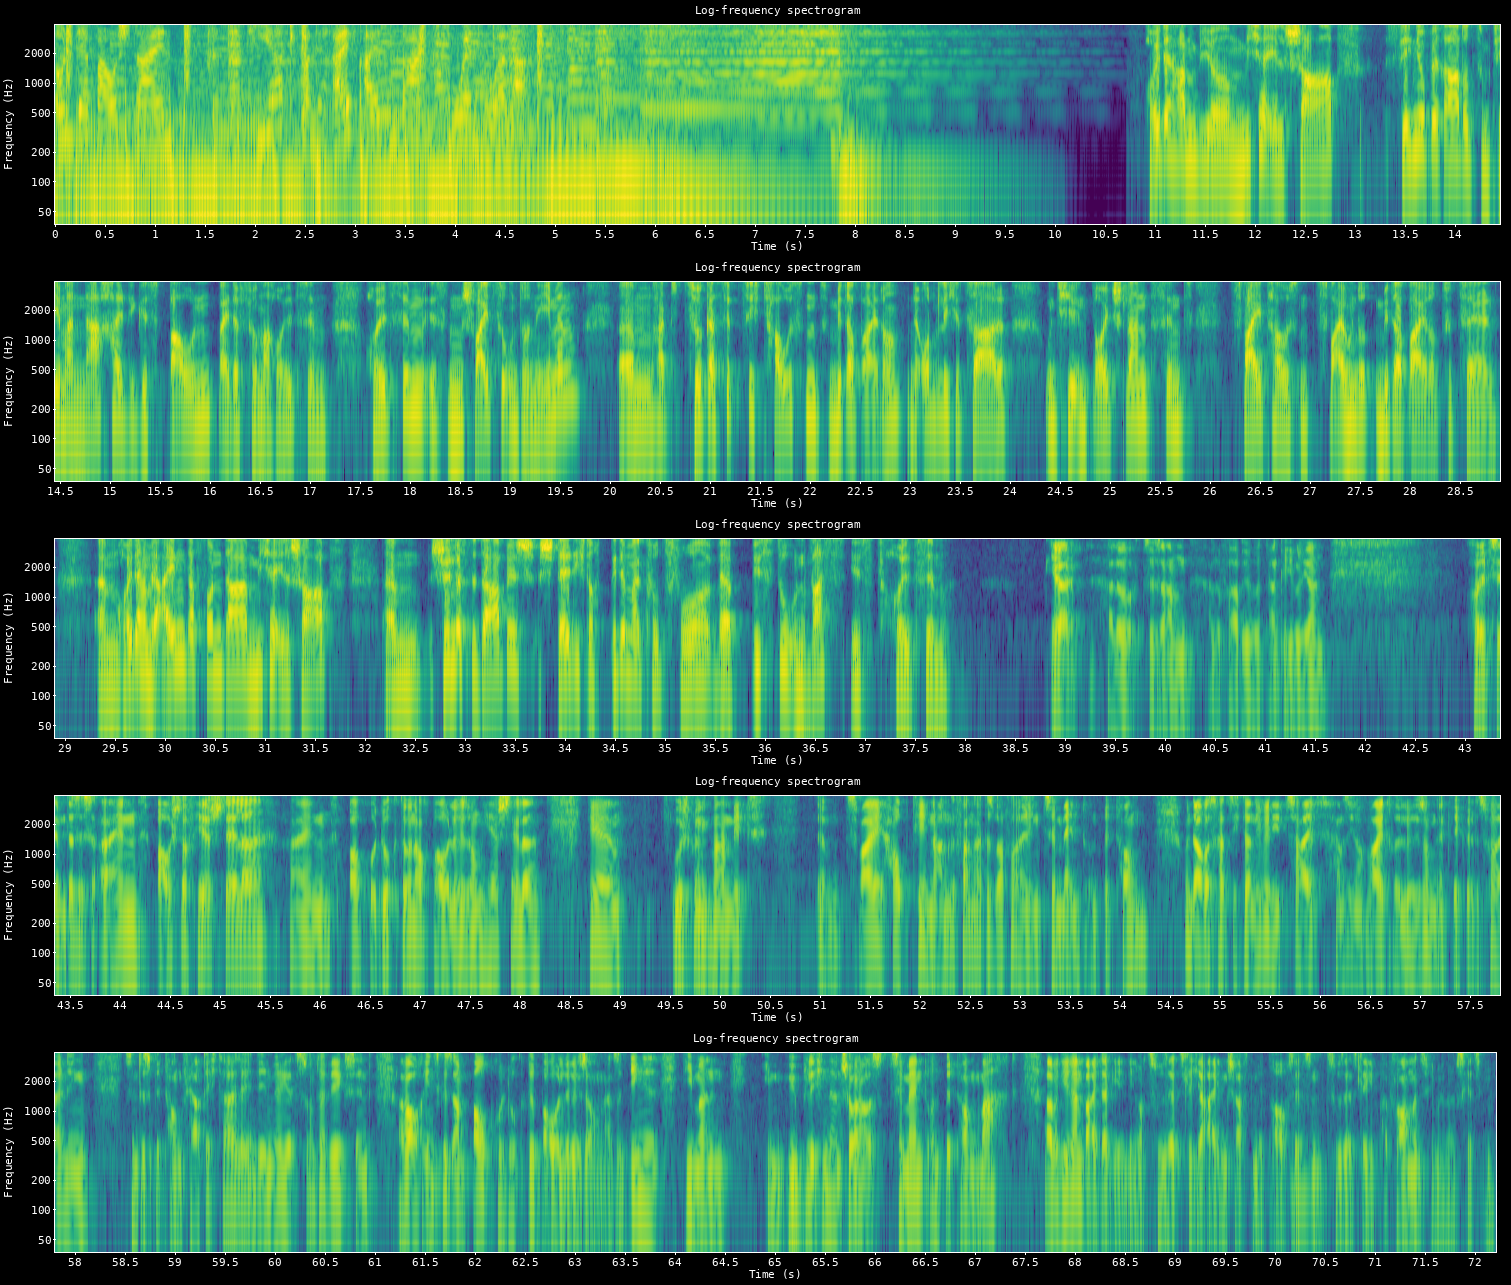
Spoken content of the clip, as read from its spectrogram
Und der Baustein, präsentiert von der Raiffeisenbank Hohenlohrland. Heute haben wir Michael Scharf, Seniorberater zum Thema nachhaltiges Bauen bei der Firma Holzim. Holzim ist ein Schweizer Unternehmen, ähm, hat circa 70.000 Mitarbeiter, eine ordentliche Zahl. Und hier in Deutschland sind 2200 Mitarbeiter zu zählen. Ähm, heute haben wir einen davon da, Michael Scharf. Ähm, schön, dass du da bist. Stell dich doch bitte mal kurz vor, wer bist du und was ist Holzim? Ja, hallo zusammen. Hallo Fabio, danke Julian. Holzim, das ist ein Baustoffhersteller, ein Bauprodukte- und auch Baulösunghersteller, der ursprünglich mal mit zwei Hauptthemen angefangen hat. Das war vor allen Dingen Zement und Beton. Und daraus hat sich dann über die Zeit, haben sich noch weitere Lösungen entwickelt. Das vor allen Dingen sind es Betonfertigteile, in denen wir jetzt unterwegs sind, aber auch insgesamt Bauprodukte, Baulösungen. Also Dinge, die man im Üblichen dann schon aus Zement und Beton macht, aber die dann weitergehen, die noch zusätzliche Eigenschaften mit draufsetzen, mhm. zusätzliche Performance, wie man das jetzt im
